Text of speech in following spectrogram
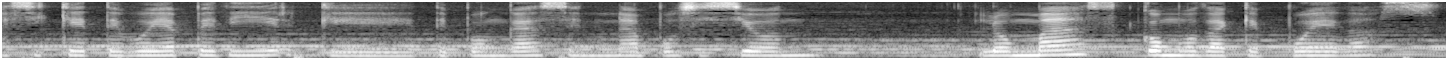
Así que te voy a pedir que te pongas en una posición lo más cómoda que puedas.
